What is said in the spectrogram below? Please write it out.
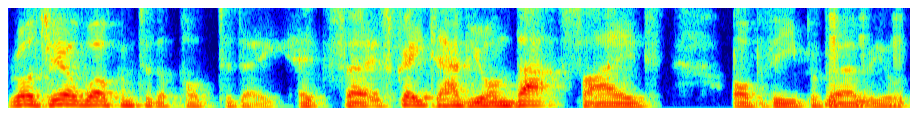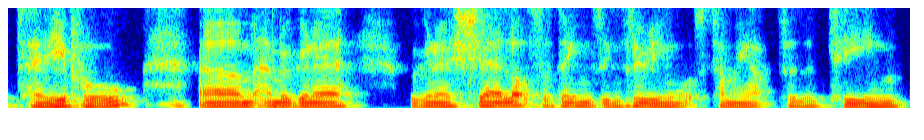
Roger, welcome to the pod today. It's uh, it's great to have you on that side of the proverbial table, um, and we're gonna we're gonna share lots of things, including what's coming up for the team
